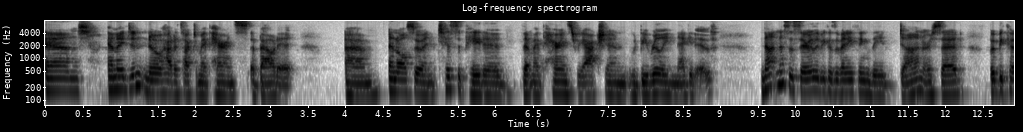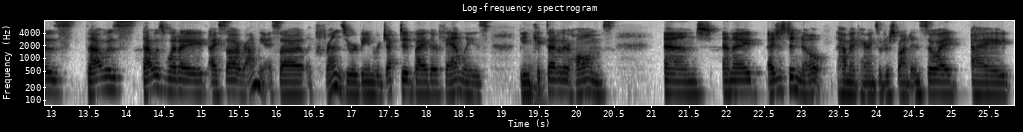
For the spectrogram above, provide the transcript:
and and I didn't know how to talk to my parents about it, um, and also anticipated that my parents' reaction would be really negative, not necessarily because of anything they'd done or said, but because that was that was what I, I saw around me. I saw like friends who were being rejected by their families, being kicked out of their homes. And and I I just didn't know how my parents would respond. And so I I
